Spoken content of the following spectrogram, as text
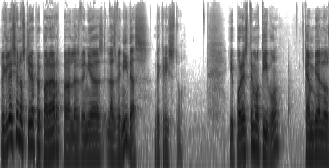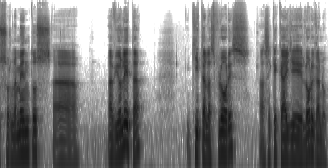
La Iglesia nos quiere preparar para las venidas, las venidas de Cristo. Y por este motivo cambia los ornamentos a, a violeta, quita las flores, hace que calle el órgano.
